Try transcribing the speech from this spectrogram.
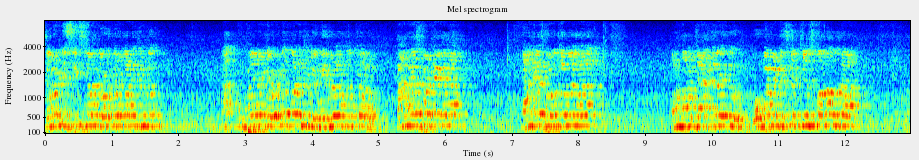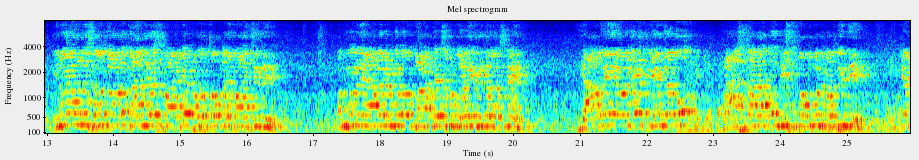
సెవెంటీ సిక్స్లో ఎవరు పరిపాలించుండు ఆ, ముప్పై రెండు ఎవరు పరిపాలించుండు ఇరవై ఆరు సంవత్సరాలు కాంగ్రెస్ పార్టీ కదా. కాంగ్రెస్ ప్రభుత్వం కదా. మనం మన జాగ్రత్త లేదు ఓపెన్ డిస్కస్ చేసుకోవాలా ఉందా ఇరవై నాలుగు సంవత్సరాలు కాంగ్రెస్ పార్టీ ప్రభుత్వం పరిపాలించింది. పంతొమ్మిది యాభైలోనే కేంద్రము రాష్ట్రాలకు లిస్ట్ పంపమని పంపింది. ఇక్కడ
